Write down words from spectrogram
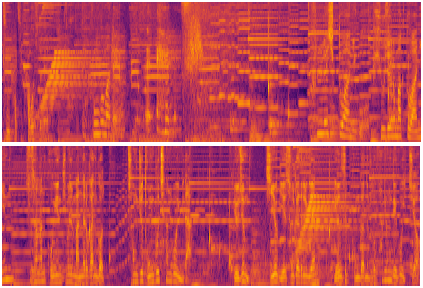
지금 같이 가보실래요? 네, 궁금하네요. 클래식도 아니고 퓨전 음악도 아닌 수상한 공연팀을 만나러 간 곳 청주 동부창고입니다. 요즘 지역 예술가들을 위한 연습 공간으로도 활용되고 있죠.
